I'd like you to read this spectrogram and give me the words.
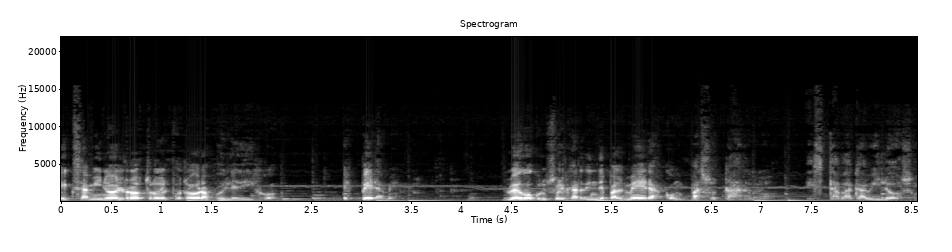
examinó el rostro del fotógrafo y le dijo, espérame. Luego cruzó el jardín de palmeras con paso tardo. Estaba caviloso.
